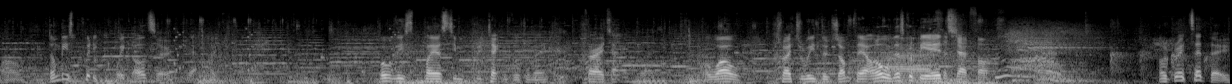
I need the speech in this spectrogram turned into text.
Wow. Dumby is pretty quick also. Yeah. Like, both of these players seem pretty technical to me. Very technical. Oh wow. Tried to read the jump there. Oh, this could be Uh, it. it's a dead fox. Oh, great set though.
